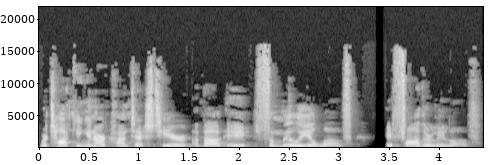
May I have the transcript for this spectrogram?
We're talking in our context here about a familial love, a fatherly love.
